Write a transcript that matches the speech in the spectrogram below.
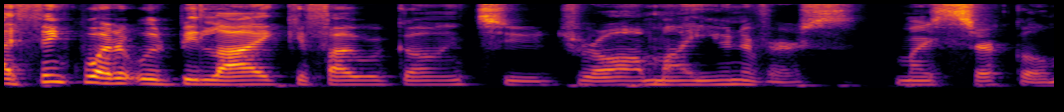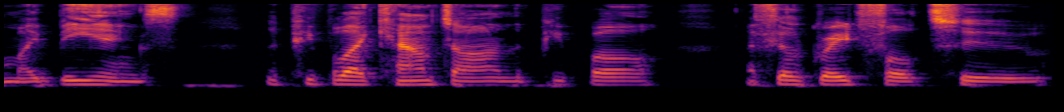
I think what it would be like if I were going to draw my universe, my circle, my beings, the people I count on, the people I feel grateful to,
